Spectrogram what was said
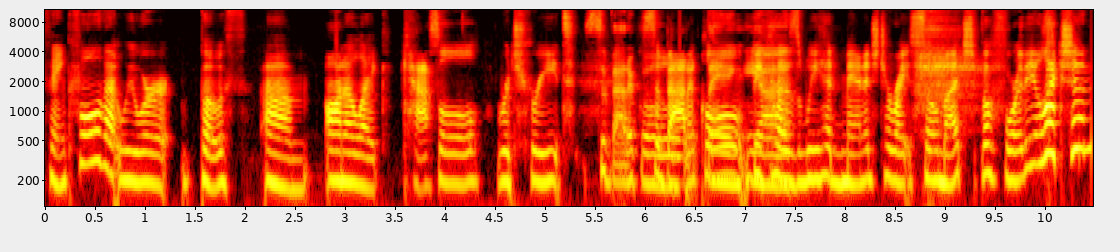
thankful that we were both um on a like castle retreat Sabbatical. sabbatical thing, yeah. because we had managed to write so much before the election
